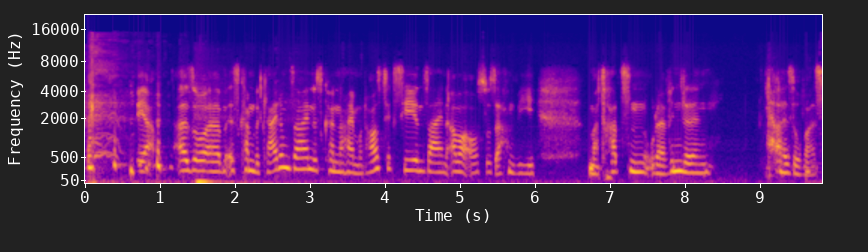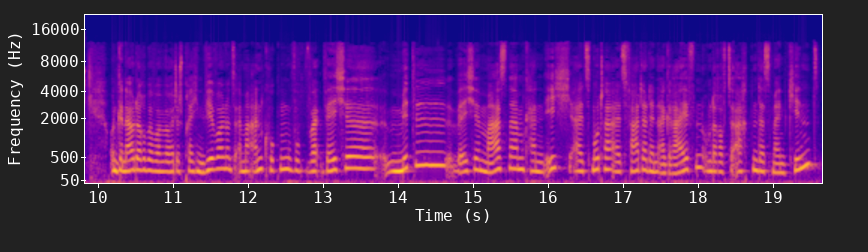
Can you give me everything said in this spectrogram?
Ja, also ähm, es kann Bekleidung sein, es können Heim- und Haustextilien sein, aber auch so Sachen wie Matratzen oder Windeln, all sowas. Und genau darüber wollen wir heute sprechen. Wir wollen uns einmal angucken, wo, welche Mittel, welche Maßnahmen kann ich als Mutter, als Vater denn ergreifen, um darauf zu achten, dass mein Kind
